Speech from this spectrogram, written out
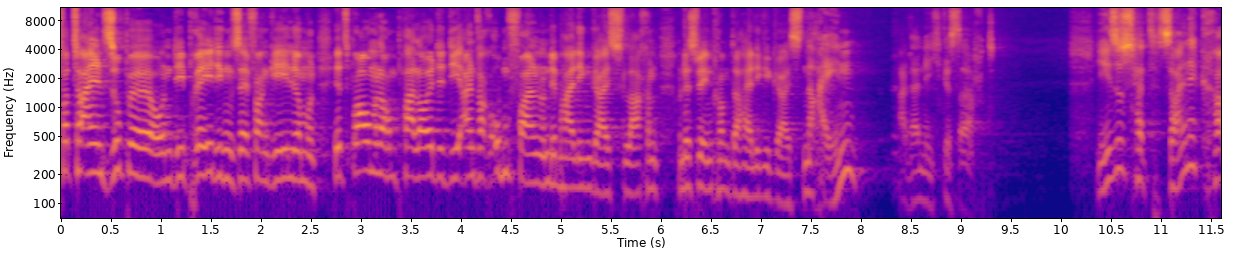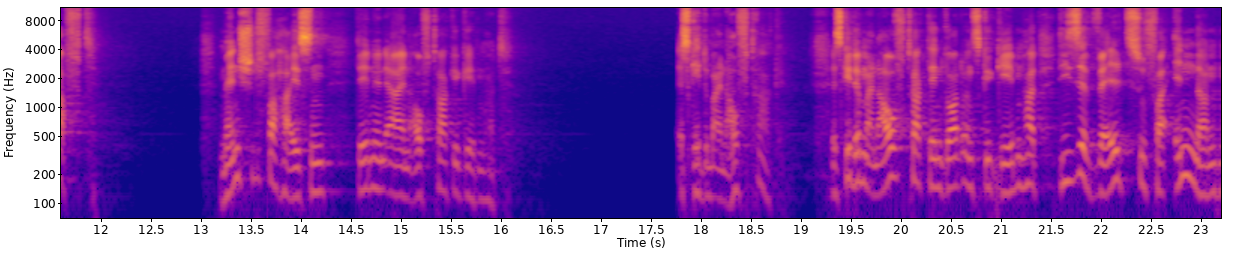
verteilen Suppe und die predigen das Evangelium und jetzt brauchen wir noch ein paar Leute, die einfach umfallen und dem Heiligen Geist lachen und deswegen kommt der Heilige Geist. Nein, hat er nicht gesagt. Jesus hat seine Kraft Menschen verheißen, denen er einen Auftrag gegeben hat. Es geht um einen Auftrag. Es geht um einen Auftrag, den Gott uns gegeben hat, diese Welt zu verändern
